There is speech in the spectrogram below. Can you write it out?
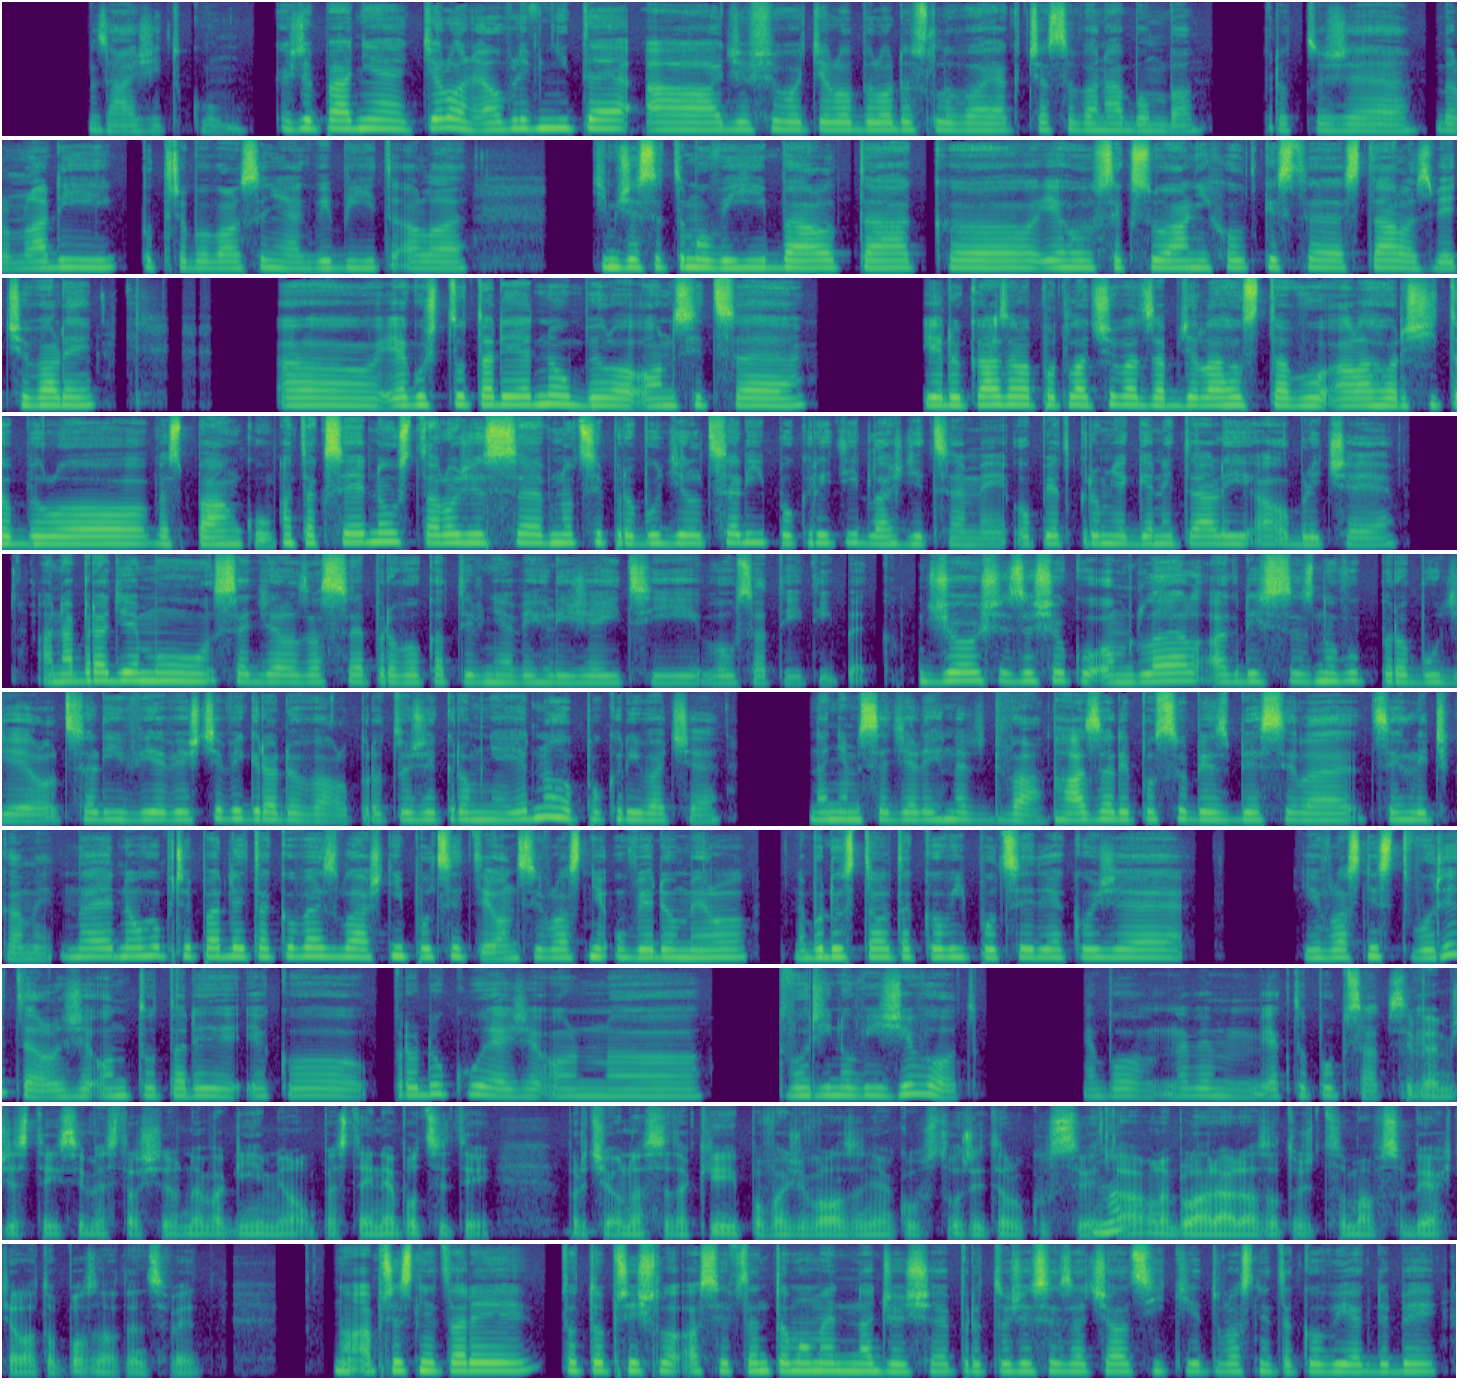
zážitkům. Každopádně tělo neovlivníte a Joshovo tělo bylo doslova jak časovaná bomba, protože byl mladý, potřeboval se nějak vybít, ale tím, že se tomu vyhýbal, tak eh, jeho sexuální choutky se stále zvětšovaly. Eh, jak už to tady jednou bylo, on sice je dokázal potlačovat zabdělého stavu, ale horší to bylo ve spánku. A tak se jednou stalo, že se v noci probudil celý pokrytý dlaždicemi, opět kromě genitálí a obličeje. A na bradě mu seděl zase provokativně vyhlížející vousatý týpek. Josh ze šoku omdlel a když se znovu probudil, celý věv ještě vygradoval, protože kromě jednoho pokrývače na něm seděli hned dva. Házeli po sobě zběsilé cihličkami. Najednou ho připadly takové zvláštní pocity. On si vlastně uvědomil, nebo dostal takový pocit, jako že je vlastně stvořitel, že on to tady jako produkuje, že on uh, tvoří nový život. Nebo nevím, jak to popsat. Si vím, že Stacy ve strašidelné vagině měla úplně stejné pocity, protože ona se taky považovala za nějakou stvořitelku světa. No. Ona byla ráda za to, že co má v sobě a chtěla to poznat, ten svět. No a přesně tady toto přišlo asi v tento moment na Joshe, protože se začal cítit vlastně takový, jak kdyby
